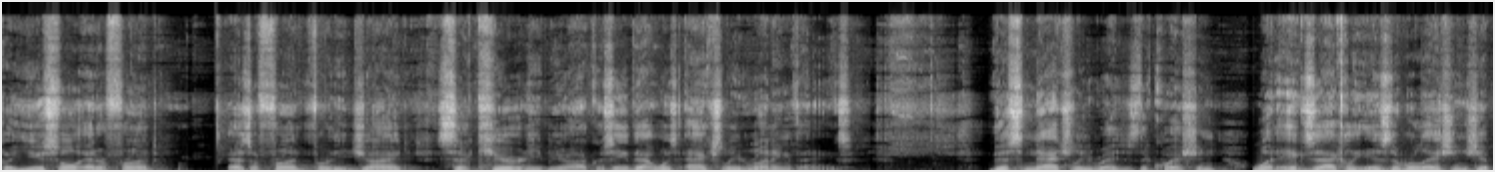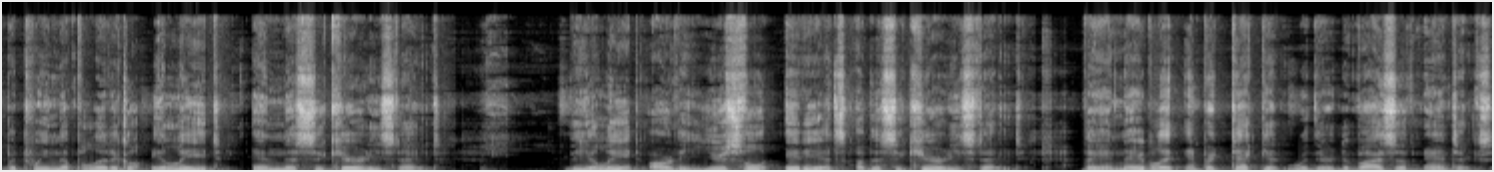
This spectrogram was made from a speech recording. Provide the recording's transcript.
but useful at a front as a front for the giant security bureaucracy that was actually running things. This naturally raises the question what exactly is the relationship between the political elite in this security state? The elite are the useful idiots of the security state. They enable it and protect it with their divisive antics.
